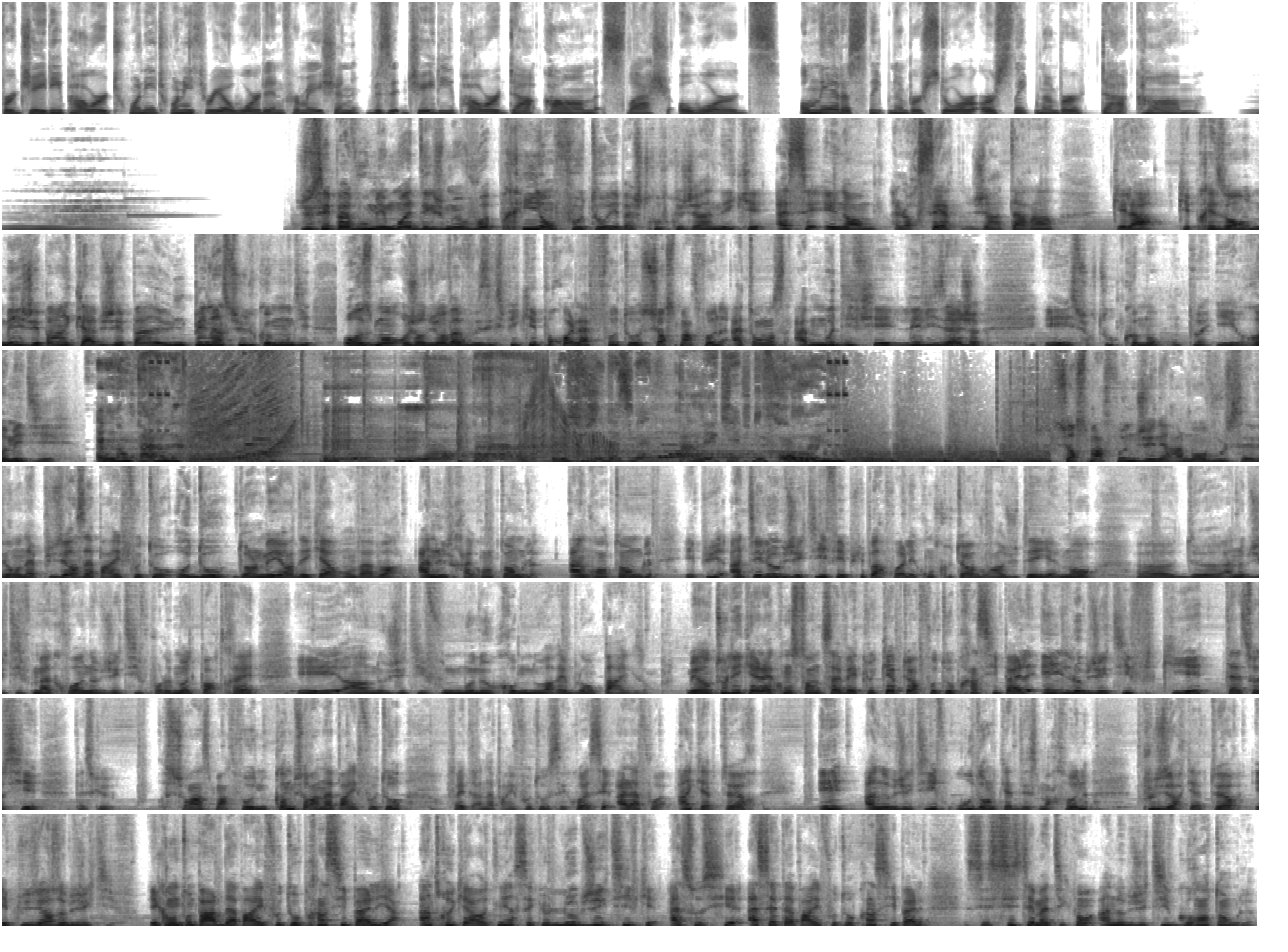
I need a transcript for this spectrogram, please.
For JD Power 2023 award information, visit jdpower.com/awards. Only at a Sleep Number store or sleepnumber.com. Je sais pas vous, mais moi, dès que je me vois pris en photo, et ben, je trouve que j'ai un nez qui est assez énorme. Alors certes, j'ai un tarin qui est là, qui est présent, mais j'ai pas un cap, j'ai pas une péninsule comme on dit. Heureusement, aujourd'hui, on va vous expliquer pourquoi la photo sur smartphone a tendance à modifier les visages et surtout comment on peut y remédier. On en parle. On en parle. C'est le sujet de la semaine par l'équipe de Frandroid. Sur smartphone, généralement, vous le savez, on a plusieurs appareils photo au dos. Dans le meilleur des cas, on va avoir un ultra grand angle, un grand angle et puis un téléobjectif et puis parfois les constructeurs vont rajouter également euh, de, un objectif macro, un objectif pour le mode portrait et un objectif monochrome noir et blanc par exemple. Mais dans tous les cas la constante ça va être le capteur photo principal et l'objectif qui est associé parce que sur un smartphone comme sur un appareil photo, en fait un appareil photo c'est quoi? C'est à la fois un capteur et un objectif, ou dans le cadre des smartphones, plusieurs capteurs et plusieurs objectifs. Et quand on parle d'appareil photo principal, il y a un truc à retenir, c'est que l'objectif qui est associé à cet appareil photo principal, c'est systématiquement un objectif grand angle.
